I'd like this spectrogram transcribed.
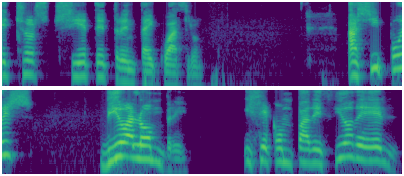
Hechos 7:34. Así pues, vio al hombre y se compadeció de él,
